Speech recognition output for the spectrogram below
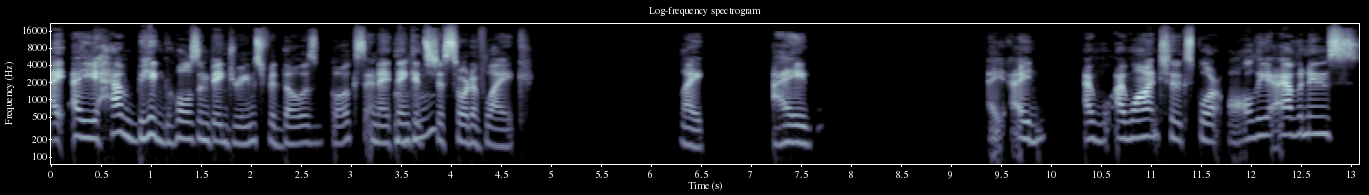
I I have big goals and big dreams for those books. And I think it's Mhm. just sort of like like I, I, I, I want to explore all the avenues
